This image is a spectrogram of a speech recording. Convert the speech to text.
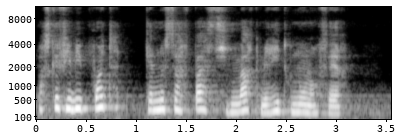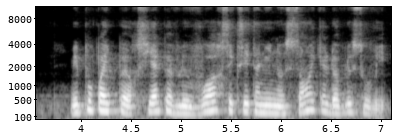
parce que Phoebe pointe qu'elles ne savent pas si Mark mérite ou non l'enfer, mais pour Piper, si elles peuvent le voir, c'est que c'est un innocent et qu'elles doivent le sauver.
